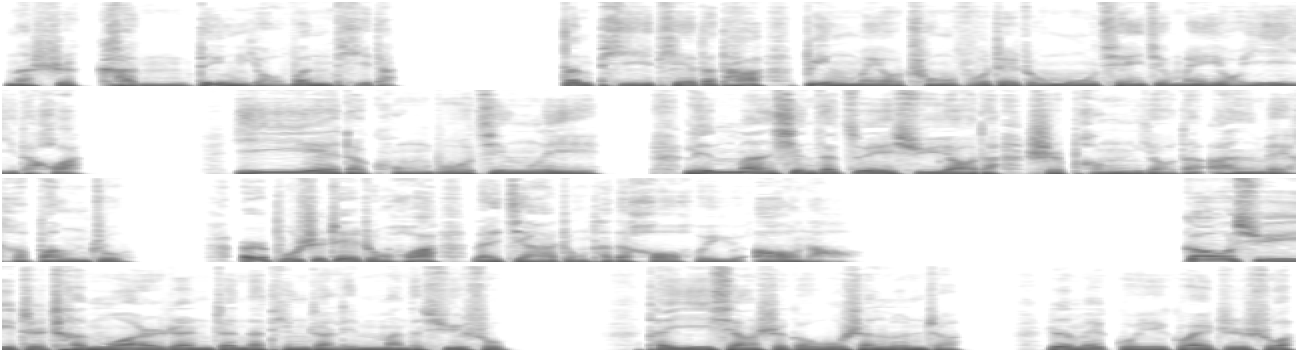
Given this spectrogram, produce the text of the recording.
那是肯定有问题的。但体贴的他并没有重复这种目前已经没有意义的话。一夜的恐怖经历，林曼现在最需要的是朋友的安慰和帮助，而不是这种话来加重他的后悔与懊恼。高旭一直沉默而认真的听着林曼的叙述，他一向是个无神论者。认为鬼怪之说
